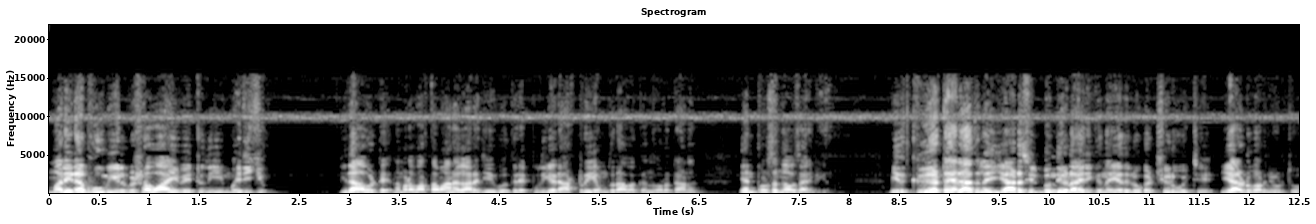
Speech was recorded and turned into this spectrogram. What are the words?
മലിനഭൂമിയിൽ വിഷവായുവേറ്റു നീ മരിക്കും. ഇതാവട്ടെ നമ്മുടെ വർത്തമാനകാല ജീവിതത്തിലെ പുതിയ രാഷ്ട്രീയ മുദ്രാവാക്യം എന്ന് പറഞ്ഞിട്ടാണ് ഞാൻ പ്രസംഗം അവസാനിപ്പിക്കുന്നത്. അപ്പോൾ ഇത് കേട്ട രാത്രിയിൽ ഇയാളുടെ സിൽബന്ധികളായിരിക്കുന്ന ഏതെങ്കിലും കക്ഷികൾ വെച്ച് ഇയാളോട് പറഞ്ഞു കൊടുത്തു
